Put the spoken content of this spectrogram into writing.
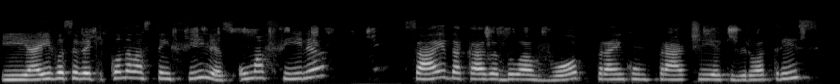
E aí você vê que quando elas têm filhas, uma filha sai da casa do avô para encontrar a tia que virou atriz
